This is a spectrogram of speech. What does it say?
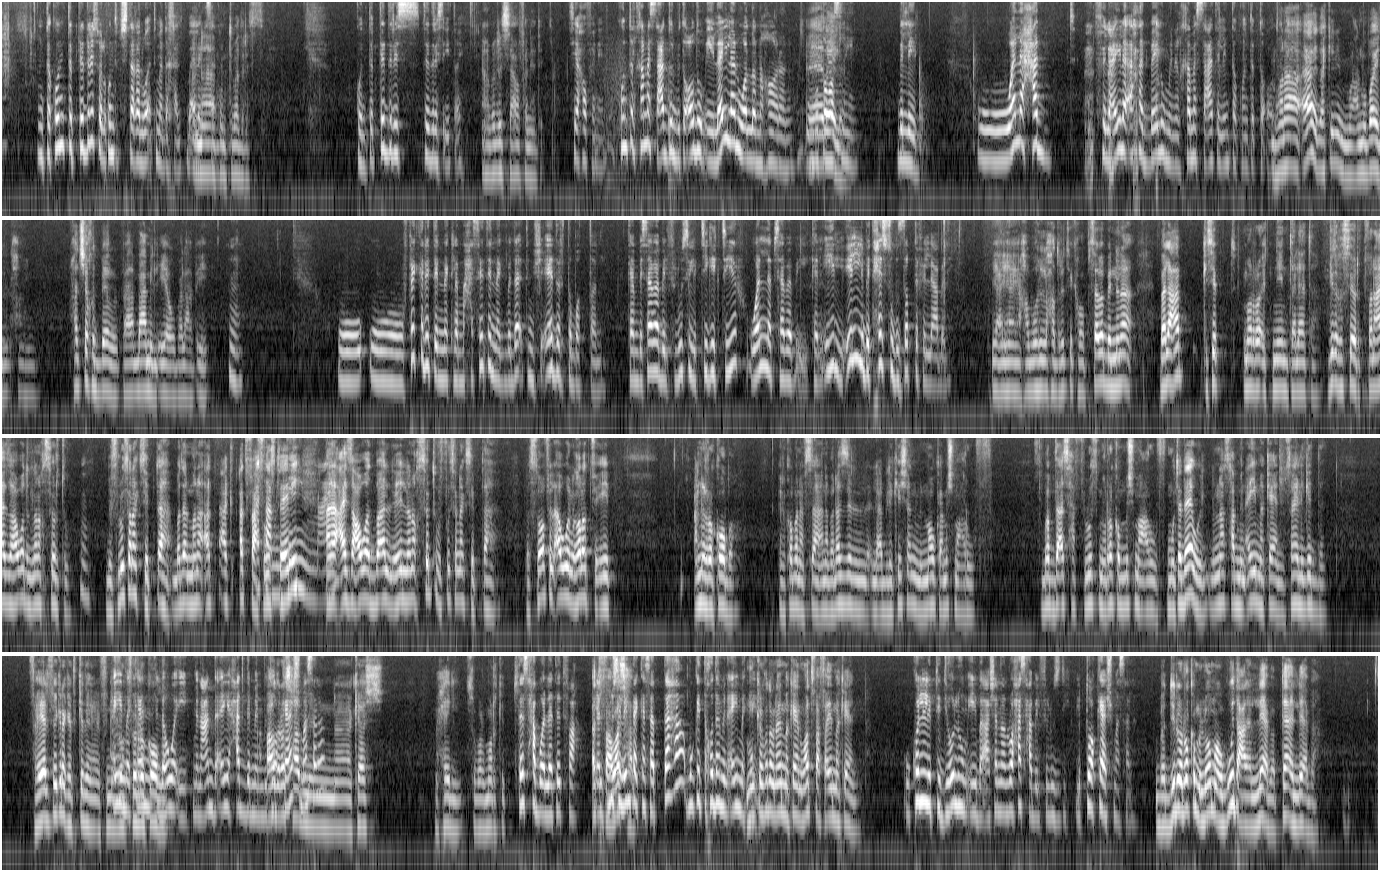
أنت كنت بتدرس ولا كنت بتشتغل وقت ما دخلت؟ بقالك أنا كنت بدرس. كنت بتدرس تدرس إيه طيب؟ أنا بدرس سياحة وفنادق. سياحة وفنادق. كنت الخمس ساعات دول بتقعدهم إيه ليلا ولا نهارا؟ آه، متواصلين. بالليل. ولا حد في العيلة أخد باله من الخمس ساعات اللي أنت كنت بتقعدهم ما أنا قاعد أكيد على الموبايل. محدش ياخد باله بعمل إيه أو بلعب إيه. مم. و... وفكرة إنك لما حسيت إنك بدأت مش قادر تبطل كان بسبب الفلوس اللي بتيجي كتير ولا بسبب إيه؟ كان إيه إيه اللي بتحسه بالظبط في اللعبة دي؟ يعني هقول لحضرتك هو بسبب إن أنا بلعب كسبت مرة اتنين تلاتة جيت خسرت فأنا عايز أعوض اللي أنا خسرته. بفلوس أنا كسبتها بدل ما أنا أدفع فلوس من تاني. أنا عايز أعوض بقى الايه اللي أنا خسرته بالفلوس اللي أنا كسبتها. بس هو في الأول غلط في إيه؟ عن الرقابة. الرقابة نفسها. أنا بنزل ال application من موقع مش معروف. ببدا أسحب فلوس من رقم مش معروف. متداول ان أنا أسحب من أي مكان. سهل جدا. فهي الفكرة كانت كده يعني في, أي مكان اللي هو إيه من عند أي حد من بتوع كاش مثلا من كاش محل سوبر ماركت. تسحب ولا تدفع؟ يعني أدفع الفلوس اللي وأسحب. أنت كسبتها ممكن تاخدها من أي مكان. ممكن أخدها من أي مكان وأدفع في أي مكان. وكل اللي بتديه لهم إيه بقى عشان أروح أسحب الفلوس دي؟ اللي بتوع كاش مثلا. بديله الرقم اللي هو موجود على اللعبة بتاع اللعبة.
